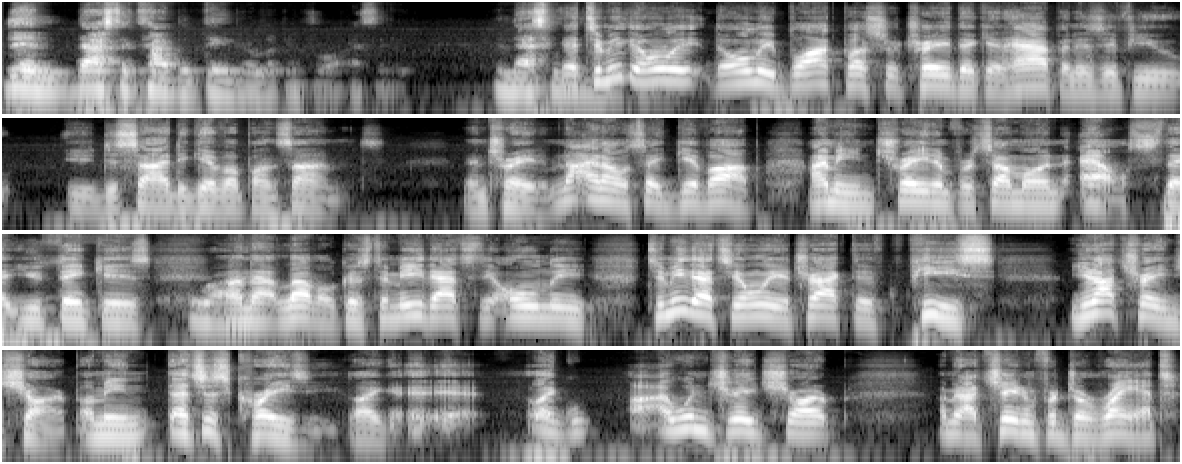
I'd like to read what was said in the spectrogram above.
then that's the type of thing they're looking for. I think, and that's Yeah, to me, the only the only blockbuster trade that can happen is if you you decide to give up on Simons and trade him. No, I don't say give up. I mean trade him for someone else that you think is Right. on that level. Because to me, that's the only to me that's the only attractive piece. You're not trading Sharpe. I mean, that's just crazy. Like, eh, eh, like I wouldn't trade Sharpe. I mean, I'd trade him for Durant.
